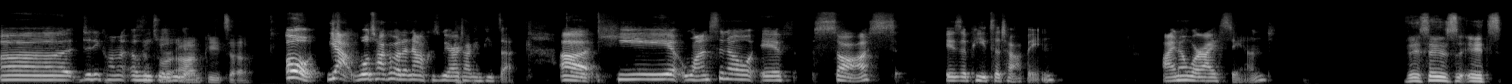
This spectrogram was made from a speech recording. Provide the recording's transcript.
Uh did he comment? Oh, since he, he did. on pizza. Oh, yeah, we'll talk about it now because we are talking pizza. Uh he wants to know if sauce is a pizza topping. I know where I stand. This is it's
